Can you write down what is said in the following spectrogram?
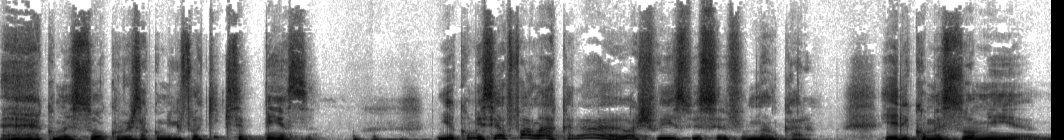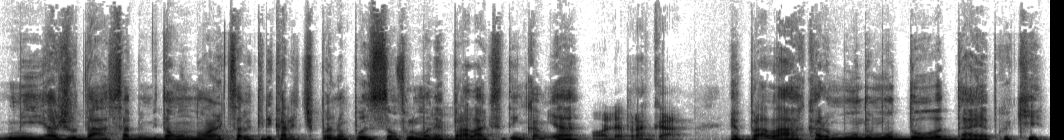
É, começou a conversar comigo e falou: o que, que você pensa? E eu comecei a falar, cara, ah, eu acho isso, isso. Ele falou: não, cara, e ele começou a me, me ajudar, sabe? Me dar um norte. Sabe aquele cara tipo, na posição, falou, mano, é pra lá que você tem que caminhar. Olha pra cá. É pra lá, cara. O mundo mudou da época aqui.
